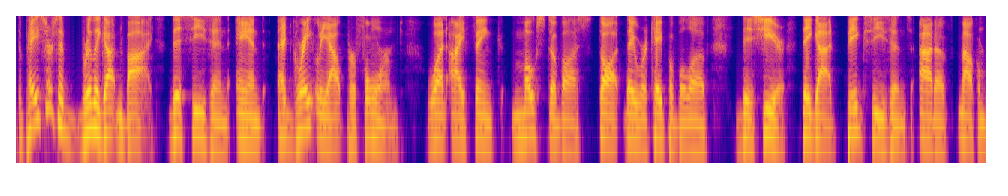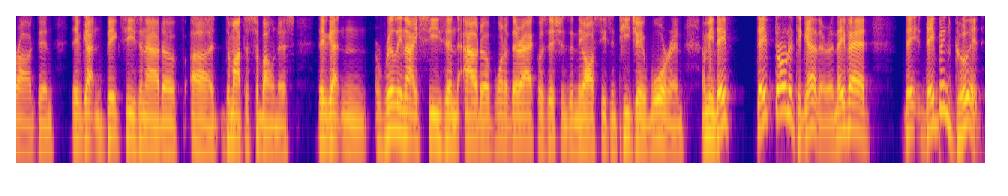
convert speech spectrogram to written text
the Pacers had really gotten by this season and had greatly outperformed what I think most of us thought they were capable of this year. They got big seasons out of Malcolm Brogdon. They've gotten big season out of uh, Domantas Sabonis. They've gotten a really nice season out of one of their acquisitions in the offseason, TJ Warren. I mean, they've they've thrown it together and they've had they they've been good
